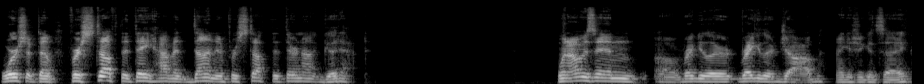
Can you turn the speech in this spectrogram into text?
worship them for stuff that they haven't done and for stuff that they're not good at. When I was in a regular regular job, I guess you could say,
